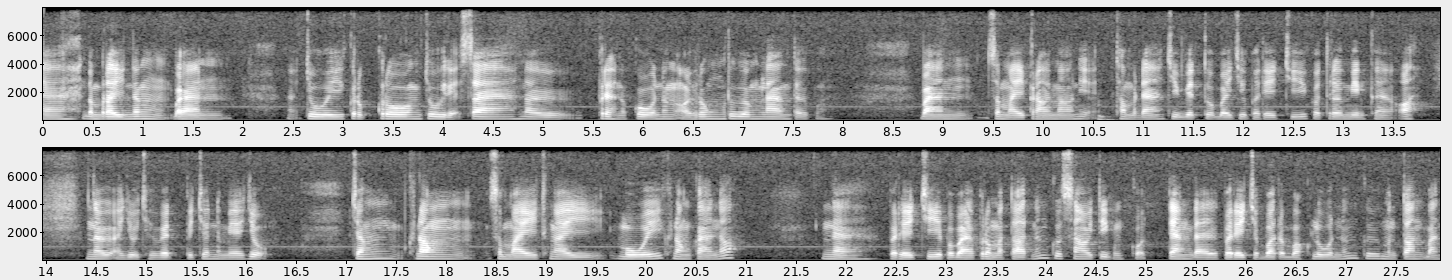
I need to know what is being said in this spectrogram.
ណាដំរីនឹងបានជួយគ្រប់គ្រងជួយរក្សានៅព្រះនគរនឹងឲ្យរុងរឿងឡើងទៅបងបានសម័យក្រោយមកនេះធម្មតាជីវិតទោះបីជាបរិជាក៏ត្រូវមានការអស់នៅអាយុជីវិតបច្ចុប្បន្នមានអាយុអញ្ចឹងក្នុងសម័យថ្ងៃមួយក្នុងកាលនោះណាបរិជាប្របាលព្រមតតហ្នឹងគឺសោយទីបង្គត់ទាំងដែលបរិជាបတ်របស់ខ្លួនហ្នឹងគឺមិនតាន់បាន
